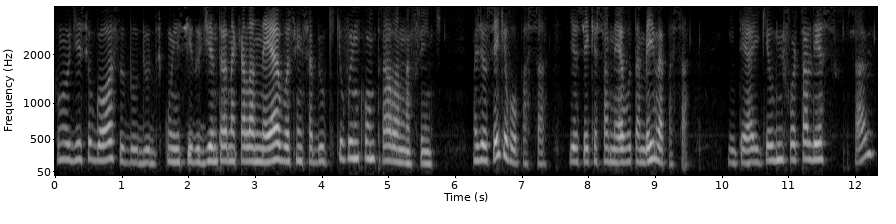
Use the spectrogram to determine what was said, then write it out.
como eu disse, eu gosto do, do desconhecido, de entrar naquela névoa sem saber o que, que eu vou encontrar lá na frente. Mas eu sei que eu vou passar. E eu sei que essa névoa também vai passar. Então é aí que eu me fortaleço, sabe?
